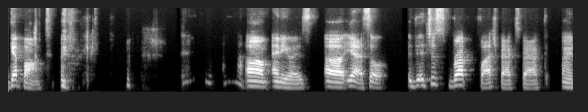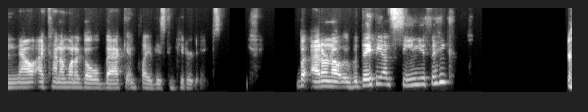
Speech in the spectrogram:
get bonked. um, anyways, uh yeah, so it, it just brought flashbacks back, and now I kind of want to go back and play these computer games. But I don't know, would they be on Steam, you think?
